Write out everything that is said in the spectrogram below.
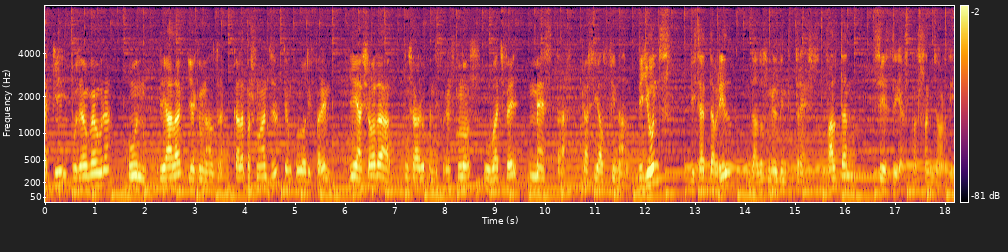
Aquí podeu veure un diàleg i aquí un altre. Cada personatge té un color diferent i això de posar-ho en diferents colors ho vaig fer més tard, quasi al final. Dilluns, 17 d'abril de 2023. Falten 6 dies per Sant Jordi.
